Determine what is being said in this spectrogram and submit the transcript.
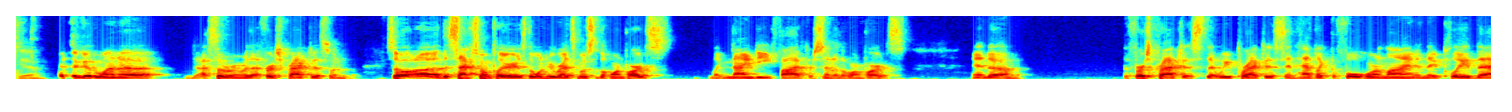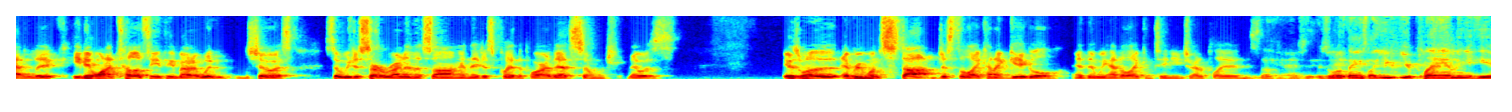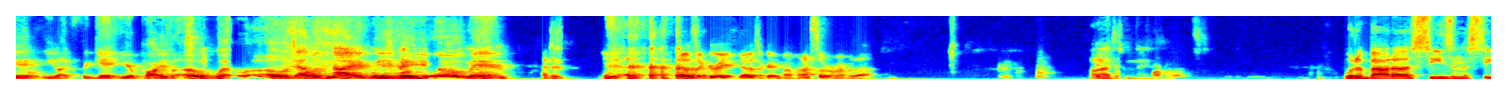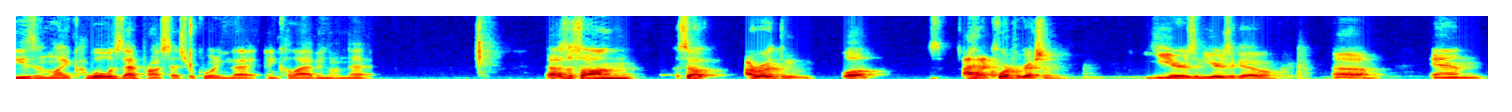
Yeah. that's a good one. Uh, I still remember that first practice when. So uh, the saxophone player is the one who writes most of the horn parts, like ninety five percent of the horn parts, and um, the first practice that we practiced and had like the full horn line, and they played that lick. He didn't want to tell us anything about it. Wouldn't show us. So we just start running the song, and they just played the part. That's so much. That was. It was one of the. Everyone stopped just to like kind of giggle, and then we had to like continue try to play it and stuff. Yeah, it's, it's one of the things like you, you're playing and you hear it, you like forget your part. It's like, oh, what? Oh, that was nice. What do you, what do you, oh man. Yeah, that was a great. That was a great moment. I still remember that. Oh, that's amazing. What about uh season to season? Like, what was that process recording that and collabing on that? That was a song. So I wrote them. Well, I had a chord progression years and years ago, um, and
